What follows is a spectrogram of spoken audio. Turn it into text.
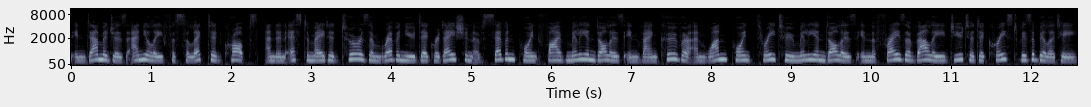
in damages annually for selected crops, and an estimated tourism revenue degradation of $7.5 million in Vancouver and $1.32 million in the Fraser Valley due to decreased visibility.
